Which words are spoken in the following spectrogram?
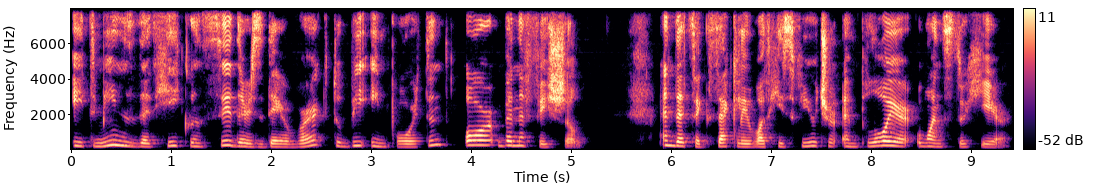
It means that he considers their work to be important or beneficial. And that's exactly what his future employer wants to hear.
